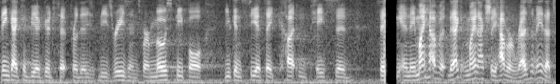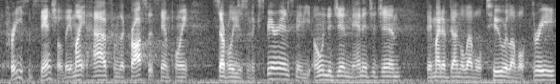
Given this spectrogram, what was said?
think I could be a good fit for these, these reasons. Where most people, you can see it's a cut and pasted thing, and they might have a, they might actually have a resume that's pretty substantial. They might have, from the CrossFit standpoint, several years of experience, maybe owned a gym, manage a gym. They might have done the level two or level three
